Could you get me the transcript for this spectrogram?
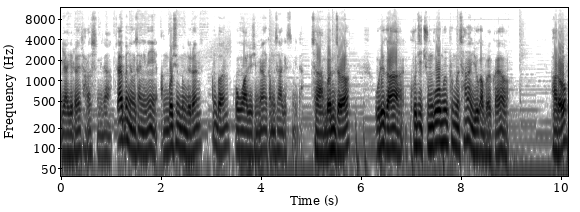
이야기를 다뤘습니다. 짧은 영상이니 안 보신 분들은 한번 보고 와주시면 감사하겠습니다. 자 먼저 우리가 굳이 중고 물품을 사는 이유가 뭘까요? 바로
